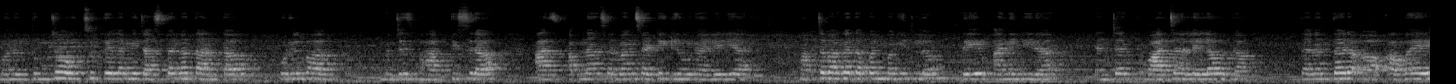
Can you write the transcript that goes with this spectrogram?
म्हणून तुमच्या उत्सुकतेला मी जास्त न ताणता पुढील भाग म्हणजेच भाग तिसरा आज आपणा सर्वांसाठी घेऊन आलेली आहे. मागच्या भागात आपण बघितलं देव आणि वीरा यांच्यात वाद झालेला होता. त्यानंतर अभय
